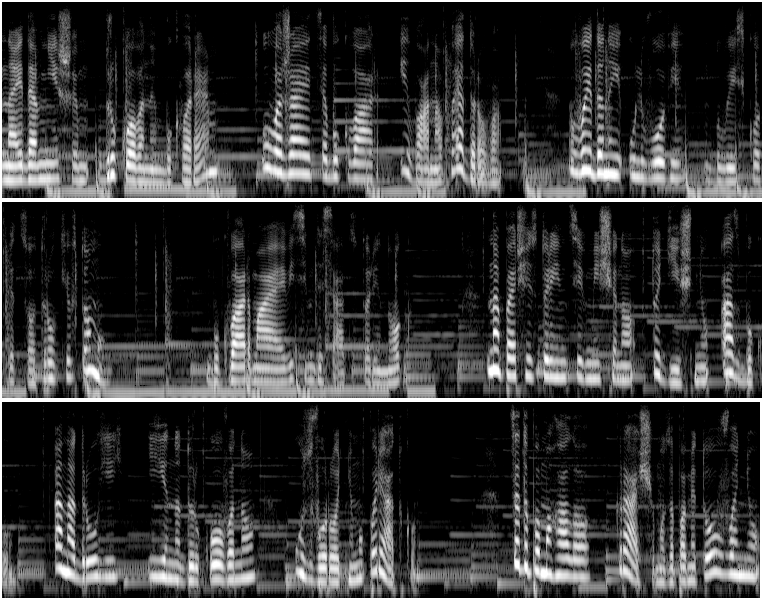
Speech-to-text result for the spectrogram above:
Найдавнішим друкованим букварем вважається буквар Івана Федорова, виданий у Львові близько 500 років тому. Буквар має 80 сторінок. На першій сторінці вміщено тодішню азбуку, а на другій її надруковано у зворотньому порядку. Це допомагало кращому запам'ятовуванню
